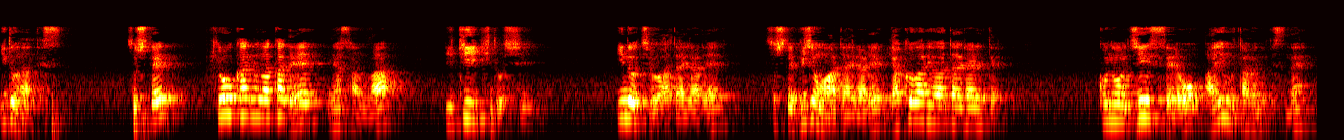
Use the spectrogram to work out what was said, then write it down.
井戸なんです。そして教会の中で皆さんは生き生きとし命を与えられそしてビジョンを与えられ役割を与えられてこの人生を歩むためのですね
